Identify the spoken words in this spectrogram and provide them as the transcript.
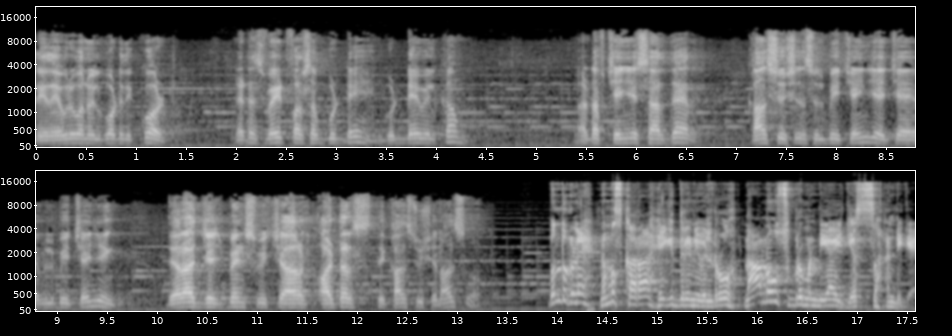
Everyone will go to the court. Let us wait for some good day. Good day will come. Lot of changes are there. Constitutions will be changed, uh, will be changing. There are judgments which are alters the constitution also. ಬಂಧುಗಳೇ ನಮಸ್ಕಾರ ಹೇಗಿದ್ರಿ ನೀವೆಲ್ಲರೂ ನಾನು ಸುಬ್ರಹ್ಮಣ್ಯ ಎಸ್ ಹಂಡಿಗೆ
